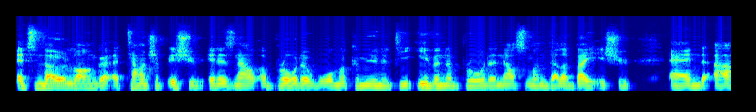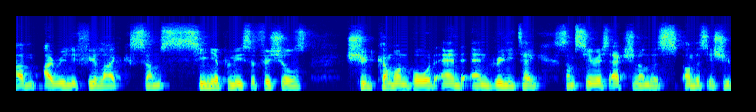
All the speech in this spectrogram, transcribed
it's no longer a township issue. It is now a broader, Walmer community, even a broader Nelson Mandela Bay issue. And um, I really feel like some senior police officials should come on board and and really take some serious action on this on this issue.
